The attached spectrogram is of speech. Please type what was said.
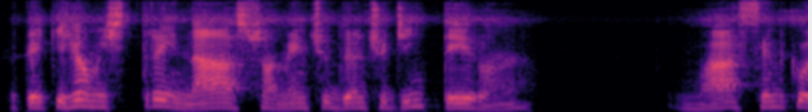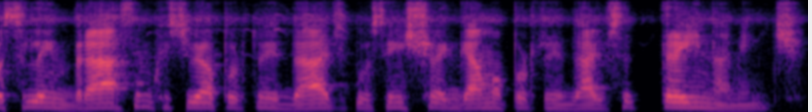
Você tem que realmente treinar a sua mente durante o dia inteiro, né? Mas sempre que você lembrar, sempre que você tiver a oportunidade, que você enxergar uma oportunidade, você treina a mente.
